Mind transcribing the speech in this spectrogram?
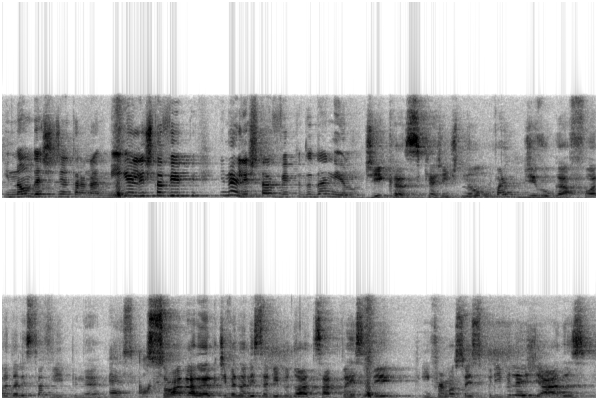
e não deixe de entrar na minha lista VIP e na lista VIP do Danilo. Dicas que a gente não vai divulgar fora da lista VIP, né? É, só, só a galera que estiver na lista VIP do WhatsApp vai receber informações privilegiadas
